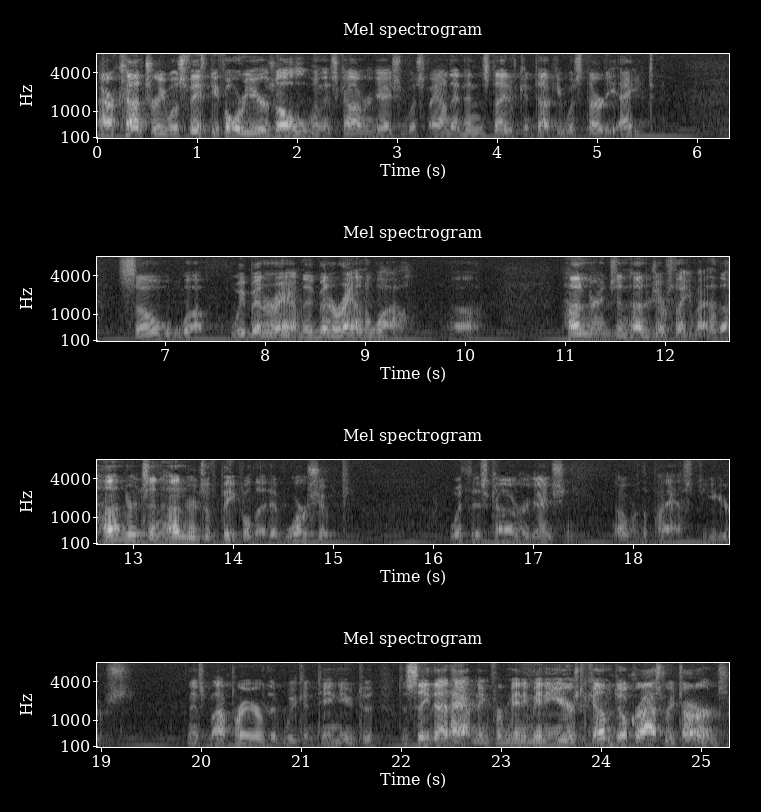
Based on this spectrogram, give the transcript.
our country was 54 years old when this congregation was founded, and the state of Kentucky was 38. So uh, we've been around. They've been around a while. Uh, hundreds and hundreds. You ever think about it? The hundreds and hundreds of people that have worshiped with this congregation over the past years. And it's my prayer that we continue to, to see that happening for many, many years to come until Christ returns,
